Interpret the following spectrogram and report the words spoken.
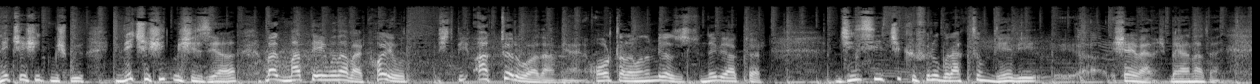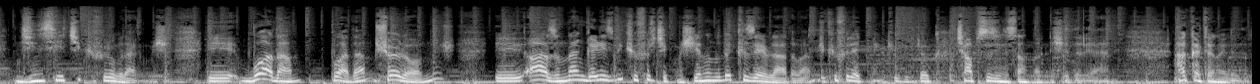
Ne çeşitmiş bu. Ne çeşitmişiz ya. Bak Matt Damon'a bak. Hollywood işte bir aktör bu adam yani. Ortalamanın biraz üstünde bir aktör cinsiyetçi küfürü bıraktım diye bir e, şey vermiş beyanat vermiş. Cinsiyetçi küfürü bırakmış. Ee, bu adam bu adam şöyle olmuş. E, ağzından gariz bir küfür çıkmış. Yanında da kız evladı varmış. Küfür etmeyin. Küfür çok çapsız insanların işidir yani. Hakikaten öyledir.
